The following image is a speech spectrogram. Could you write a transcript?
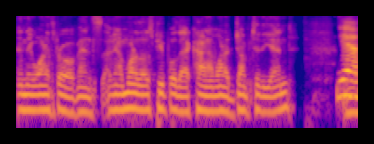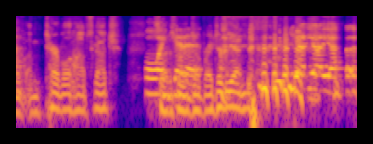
and they want to throw events. I mean i'm one of those people that kind of want to jump to the end yeah. I'm terrible at hopscotch. Oh, so I, I get it. Jump right to the end. yeah, yeah, yeah.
